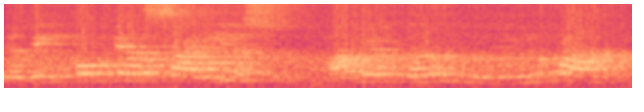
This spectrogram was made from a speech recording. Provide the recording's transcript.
eu tenho que compensar isso aumentando o número lá.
